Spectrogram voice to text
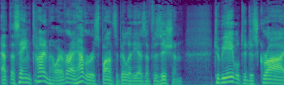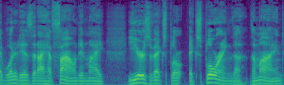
At the same time, however, I have a responsibility as a physician to be able to describe what it is that I have found in my years of explore, exploring the, the mind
